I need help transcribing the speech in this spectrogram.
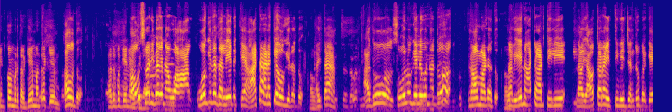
ನಿಂತ್ಕೊಂಡ್ಬಿಡ್ತಾರೆ. ಗೇಮ್ ಅಂದ್ರೆ ಗೇಮ್. ಹೌದು. ಅದ್ರ ಬಗ್ಗೆ ಏನ್ ಹೌದು ಹೇಳ್ತೀರಾ? ಸರ್ ಇವಾಗ ನಾವು ಹೋಗಿರೋದಲ್ಲ ಹೋಗಿರೋದಲ್ಲಿ ಏನಕ್ಕೆ ಆಟ ಆಡಕ್ಕೆ ಹೋಗಿರೋದು ಹೌದು. ಆಯ್ತಾ? ಅದು ಸೋಲು ಗೆಲುವು ಅನ್ನೋದು ನಾವ್ ಮಾಡೋದು. ನಾವ್ ಏನ್ ಆಟ ಆಡ್ತೀವಿ ನಾವ್ ಯಾವ ತರ ಇರ್ತೀವಿ ಜನರ ಬಗ್ಗೆ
